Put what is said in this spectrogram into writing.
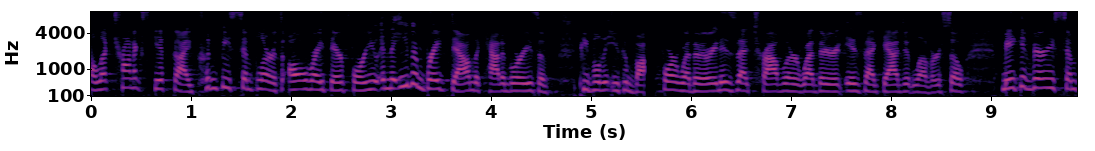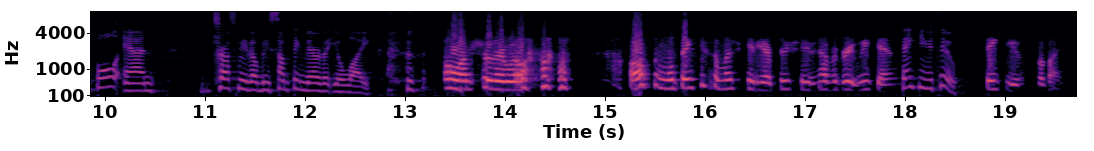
electronics gift guide couldn't be simpler. It's all right there for you. And they even break down the categories of people that you can buy for, whether it is that traveler, whether it is that gadget lover. So make it very simple and trust me, there'll be something there that you'll like. oh, I'm sure there will. Awesome. Well, thank you so much, Katie. I appreciate it. Have a great weekend. Thank you. You too. Thank you. Bye bye.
